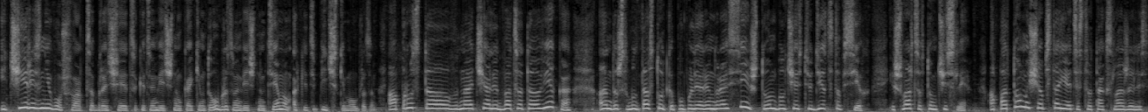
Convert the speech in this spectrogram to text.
и через него Шварц обращается к этим вечным каким-то образом, вечным темам, архетипическим образом. А просто в начале 20 века Андерсен был настолько популярен в России, что он был частью детства всех, и Шварца в том числе. А потом еще обстоятельства так сложились.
